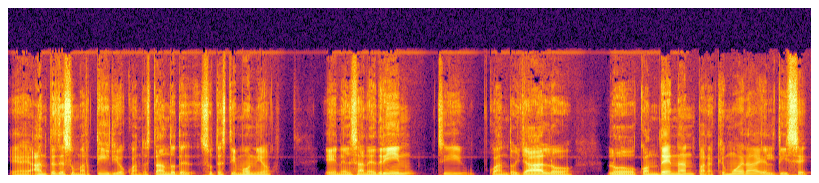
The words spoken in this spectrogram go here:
eh, antes de su martirio, cuando está dando de su testimonio en el Sanedrín, ¿sí? cuando ya lo, lo condenan para que muera, él dice,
